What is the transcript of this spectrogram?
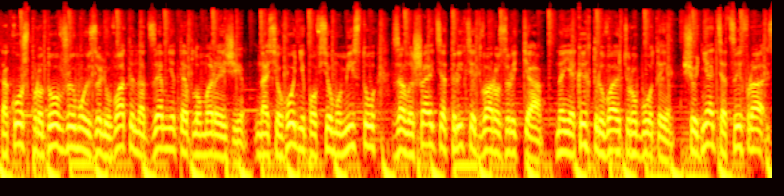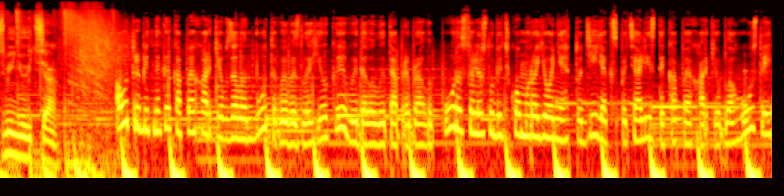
Також продовжуємо ізолювати надземні тепломережі. На сьогодні по всьому місту залишається 32 розриття, на яких тривають роботи. Щодня ця цифра змінюється. А от робітники КП Харків Зеленбут вивезли гілки, видалили та прибрали поросоль у Слобідському районі. Тоді як спеціалісти КП Харків Благоустрій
